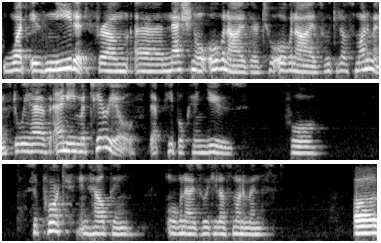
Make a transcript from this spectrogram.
what is needed from a national organizer to organize Wiki Loves monuments? Do we have any materials that people can use for support in helping organize Wiki Loves monuments? Uh,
